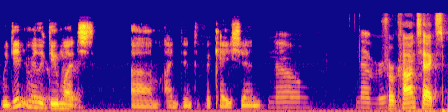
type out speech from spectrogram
We didn't really do much um, identification. No, never. For context,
